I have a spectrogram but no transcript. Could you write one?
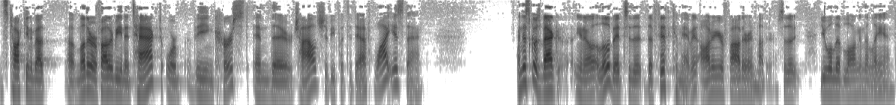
it's talking about a mother or father being attacked or being cursed, and their child should be put to death. Why is that? And this goes back, you know, a little bit to the, the fifth commandment honor your father and mother so that you will live long in the land.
